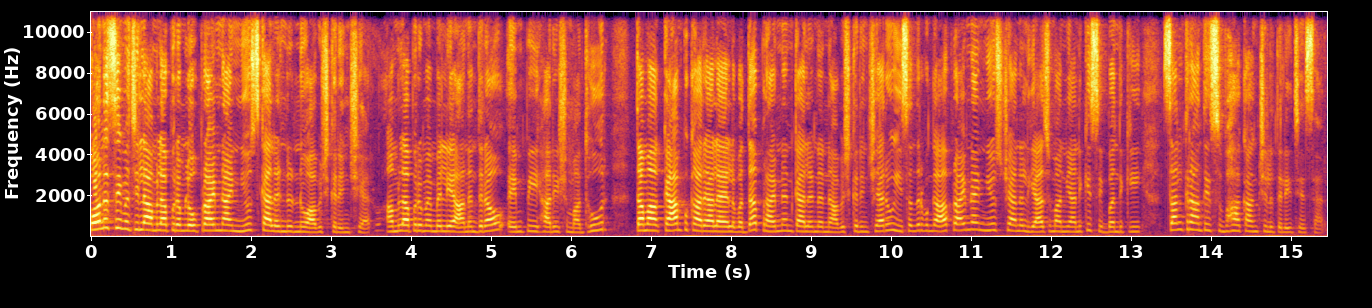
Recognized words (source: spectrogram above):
కోనసీమ జిల్లా అమలాపురంలో ప్రైమ్ నైన్ న్యూస్ క్యాలెండర్ను ఆవిష్కరించారు. అమలాపురం ఎమ్మెల్యే ఆనందరావు ఎంపీ హరీష్ మధూర్ తమ క్యాంపు కార్యాలయాల వద్ద ప్రైమ్ నైన్ క్యాలెండర్ను ఆవిష్కరించారు. ఈ సందర్భంగా ప్రైమ్ నైన్ న్యూస్ ఛానల్ యాజమాన్యానికి సిబ్బందికి సంక్రాంతి శుభాకాంక్షలు తెలియజేశారు.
